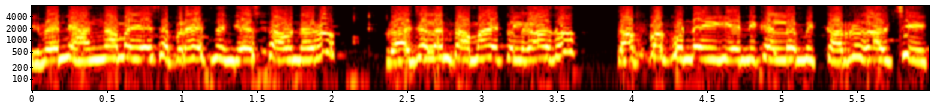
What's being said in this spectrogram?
ఇవన్నీ హంగామా చేసే ప్రయత్నం చేస్తా ఉన్నారు. ప్రజలంతా అమాయకులు కాదు తప్పకుండా ఈ ఎన్నికల్లో మీకు కర్రు కాల్చి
